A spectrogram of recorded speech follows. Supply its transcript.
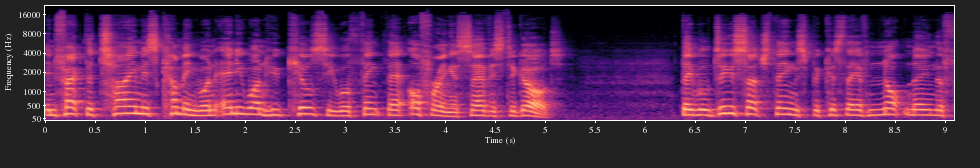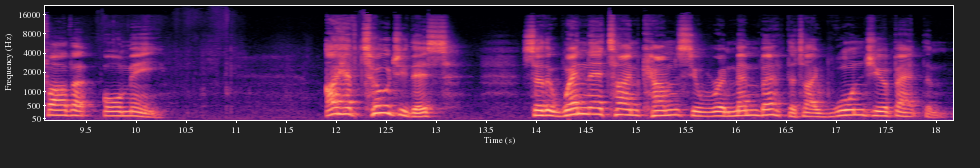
In fact, the time is coming when anyone who kills you will think they're offering a service to God. They will do such things because they have not known the Father or me. I have told you this so that when their time comes, you'll remember that I warned you about them.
